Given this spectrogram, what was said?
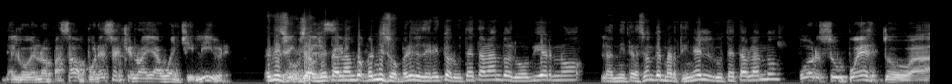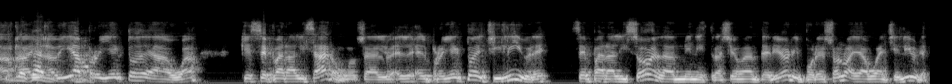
del gobierno pasado. Por eso es que no hay agua en Chilibre. Permiso, usted está hablando, permiso, permiso, director, usted está hablando del gobierno, la administración de Martinelli, ¿usted está hablando? Por supuesto, había proyectos de agua que se paralizaron, o sea, el, proyecto de Chilibre se paralizó en la administración anterior y por eso no hay agua en Chilibre.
